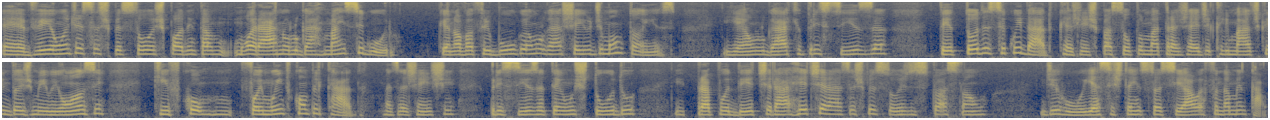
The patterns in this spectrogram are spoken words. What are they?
é, ver onde essas pessoas podem tá, morar no lugar mais seguro. Porque Nova Friburgo é um lugar cheio de montanhas e é um lugar que precisa ter todo esse cuidado, porque a gente passou por uma tragédia climática em 2011 que ficou, foi muito complicado, mas a gente precisa ter um estudo para poder tirar, retirar essas pessoas de situação de rua. E assistência social é fundamental.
